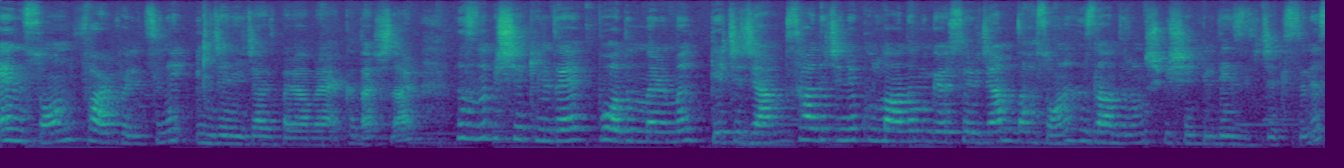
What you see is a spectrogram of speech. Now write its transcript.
En son far paletini inceleyeceğiz beraber arkadaşlar. Hızlı bir şekilde bu adımlarımı geçeceğim. Sadece ne kullandığımı göstereceğim. Daha sonra hızlandırılmış bir şekilde izleyeceksiniz.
